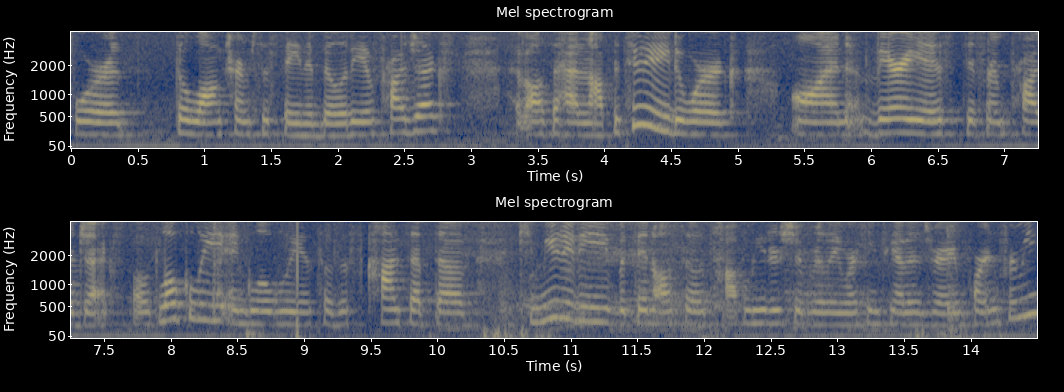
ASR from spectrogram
for the long term sustainability of projects. I've also had an opportunity to work on various different projects, both locally and globally. And so, this concept of community, but then also top leadership really working together is very important for me.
